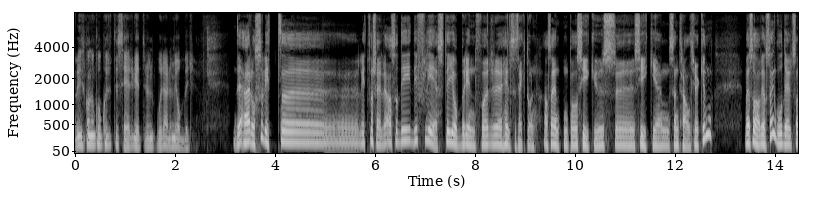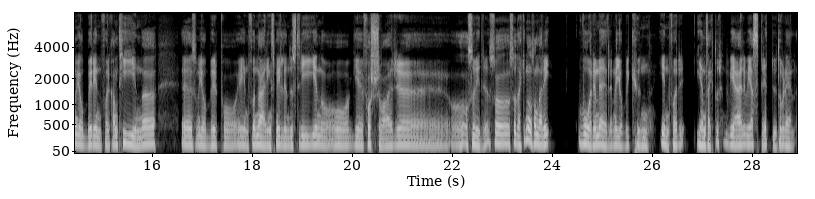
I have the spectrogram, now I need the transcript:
Vi kan jo konkretisere litt rundt hvor er de jobber. Det er også litt, øh, litt forskjellig. Altså de, de fleste jobber innenfor øh, helsesektoren. Altså enten på sykehus, øh, sykehjem, sentralkjøkken. Men så har vi også en god del som jobber innenfor kantine, som jobber på, innenfor næringsmiddelindustrien og, og forsvar og så videre. Så, så det er ikke noen sånn der Våre medlemmer jobber kun innenfor én sektor. Vi er, vi er spredt utover det hele.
